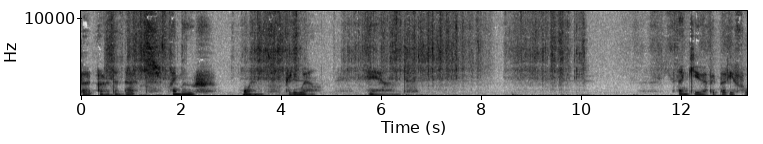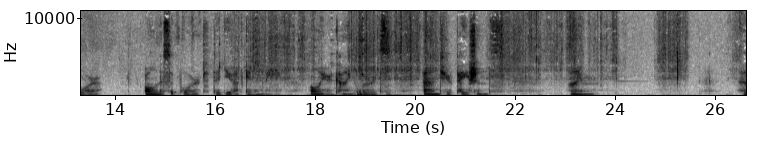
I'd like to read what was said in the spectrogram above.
But other than that, my move went pretty well and thank you everybody for all the support that you have given me, all your kind words, and your patience. I'm uh,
